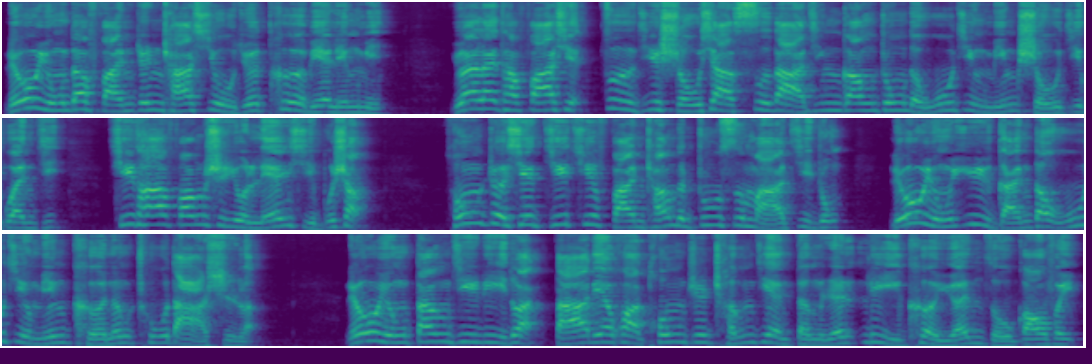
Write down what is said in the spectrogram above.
刘勇的反侦查嗅觉特别灵敏，原来他发现自己手下四大金刚中的吴敬明手机关机，其他方式又联系不上。从这些极其反常的蛛丝马迹中，刘勇预感到吴敬明可能出大事了。刘勇当机立断，打电话通知程建等人立刻远走高飞，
